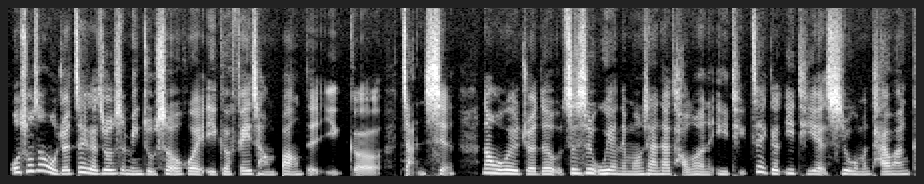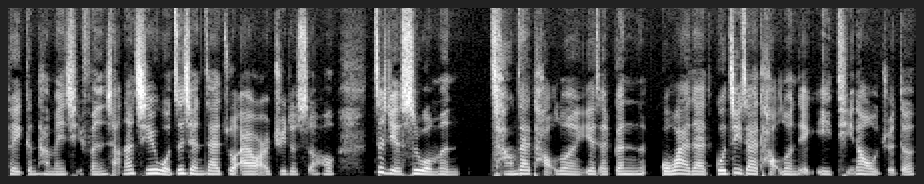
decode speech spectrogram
我说真的，我觉得这个就是民主社会一个非常棒的一个展现。那我也觉得这是五眼联盟现在在讨论的议这个议题也是我们台湾可以跟他们一起分享。那其实我之前在做 LRG 的时候，这也是我们常在讨论，也在跟国外在国际在讨论的一个议题。那我觉得，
